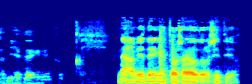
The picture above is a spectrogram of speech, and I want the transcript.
El billete de 500. Nada, fíjate que esto lo saca de otro sitio.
